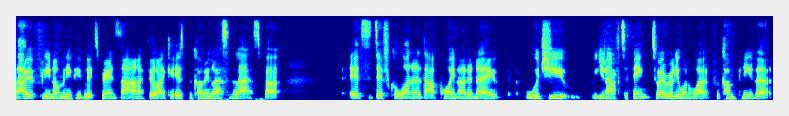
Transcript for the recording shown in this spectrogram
hopefully not many people experience that and i feel like it is becoming less and less but it's a difficult one and at that point i don't know would you you'd have to think do i really want to work for a company that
